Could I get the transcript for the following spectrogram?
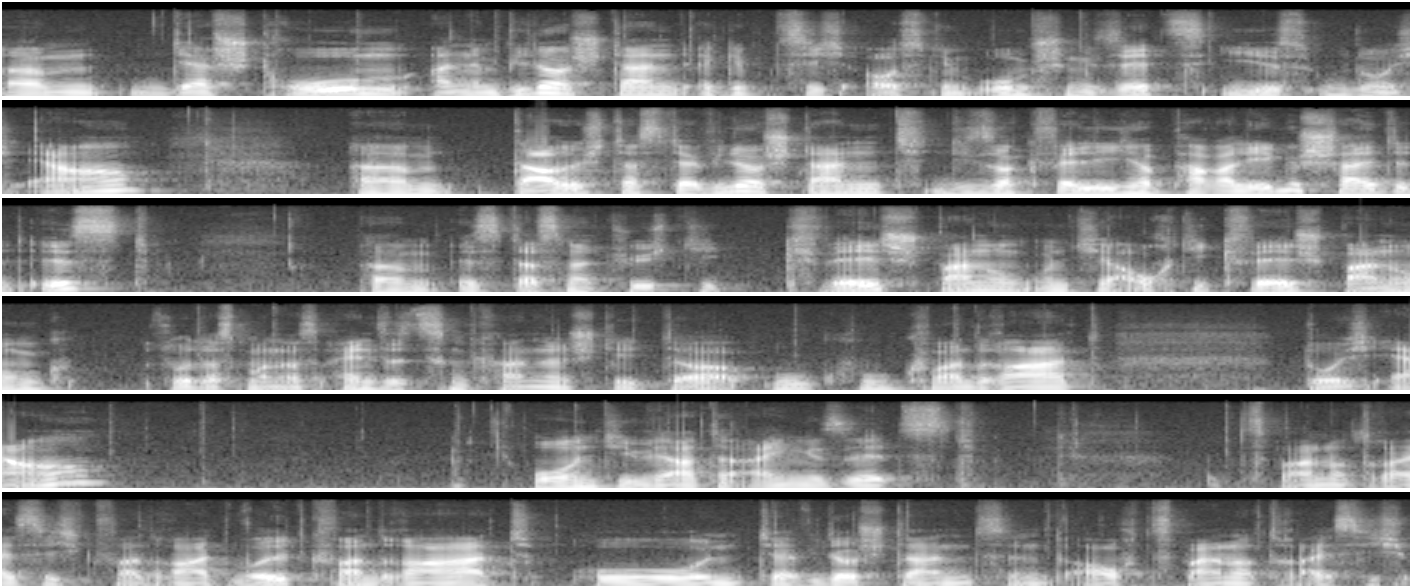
ähm, der Strom an einem Widerstand ergibt sich aus dem Ohmschen Gesetz, I ist U durch R. Ähm, dadurch, dass der Widerstand dieser Quelle hier parallel geschaltet ist, ähm, ist das natürlich die Quellspannung und hier auch die Quellspannung, so dass man das einsetzen kann. Dann steht da UQ Quadrat durch R und die Werte eingesetzt 230 Quadratvolt Quadrat und der Widerstand sind auch 230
